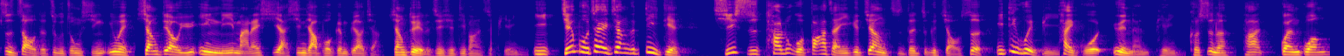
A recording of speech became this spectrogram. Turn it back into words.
制造的这个中心。因为相较于印尼、马来西亚、新加坡，更不要讲，相对的这些地方还是便宜。以柬埔寨这样的地点。其实他如果发展一个这样子的这个角色，一定会比泰国、越南便宜。可是呢，他观光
